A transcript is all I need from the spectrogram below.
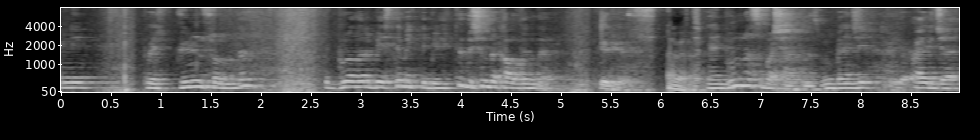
Evi'nin böyle günün sonunda buraları beslemekle birlikte dışında kaldığını da görüyoruz. Evet. Yani bunu nasıl başardınız? Bu bence ayrıca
